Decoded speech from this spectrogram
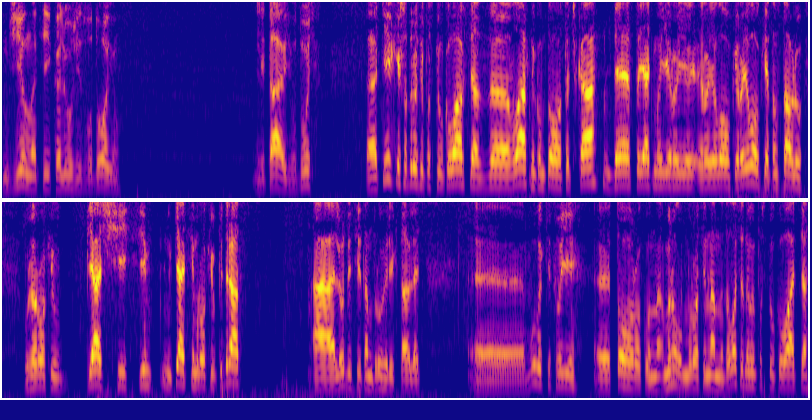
бджіл на цій калюжі з водою. Літають, гудуть. Е, Тільки що, друзі, поспілкувався з е, власником того точка, де стоять мої рояловки. Рояловки я там ставлю вже років 5, 6, 7, 5-7 років підряд. А люди ці там другий рік ставлять е, вулики свої. Е, того року, на минулому році нам не вдалося ними поспілкуватися.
